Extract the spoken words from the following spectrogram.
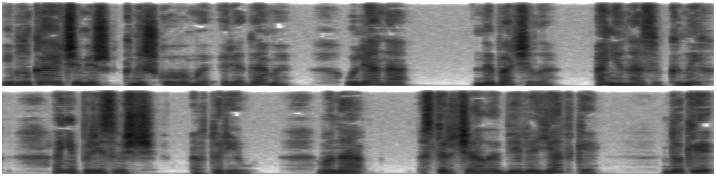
і, блукаючи між книжковими рядами, Уляна не бачила ані назв книг, ані прізвищ авторів. Вона стирчала біля ядки, доки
